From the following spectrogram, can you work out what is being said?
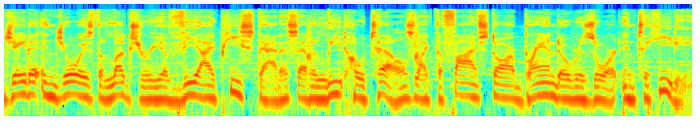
Jada enjoys the luxury of VIP status at elite hotels like the five-star Brando Resort in Tahiti,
